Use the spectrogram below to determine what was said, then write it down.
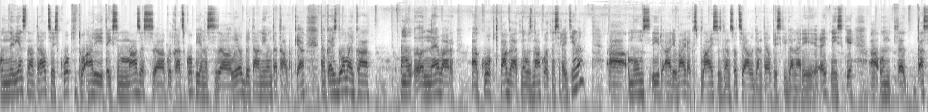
Un neviens nav traucējis kopt to arī teiksim, mazas kaut kādas kopienas, Lielbritānija un tā tālāk. Ja? Tā kā es domāju, ka nu, nevar kopt pagātni uz nākotnes rēķina. Mums ir arī vairākas plaisas, gan sociāli, gan telpiski, gan arī etniski. Un tas,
